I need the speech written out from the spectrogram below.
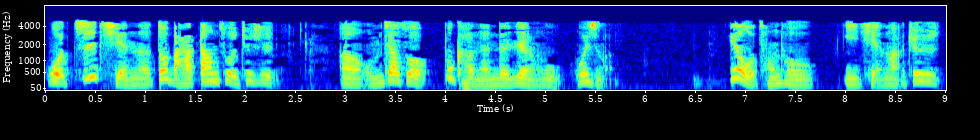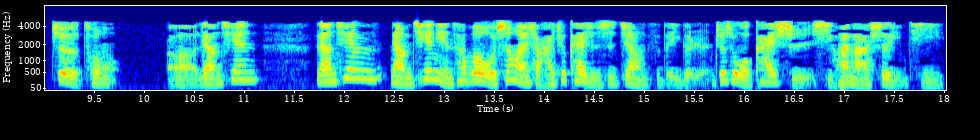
我之前呢都把它当做就是，呃，我们叫做不可能的任务。为什么？因为我从头以前嘛，就是这从呃两千两千两千年差不多，我生完小孩就开始是这样子的一个人，就是我开始喜欢拿摄影机。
